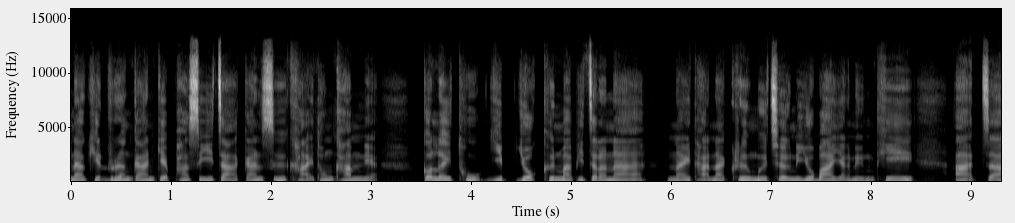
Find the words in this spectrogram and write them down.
แนวคิดเรื่องการเก็บภาษีจากการซื้อขายทองคำเนี่ยก็เลยถูกหยิบยกขึ้นมาพิจารณา ในฐานะเครื่องมือเชิงนโยบายอย่างหนึ่งที่อาจจะ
